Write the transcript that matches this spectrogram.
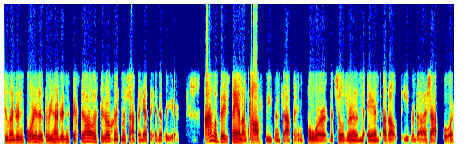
240 to $360 to go Christmas shopping at the end of the year. I'm a big fan of off-season shopping for the children and adults even that I shop for.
